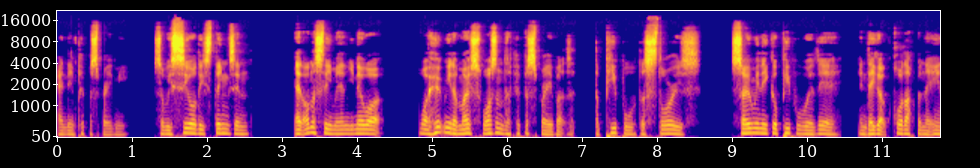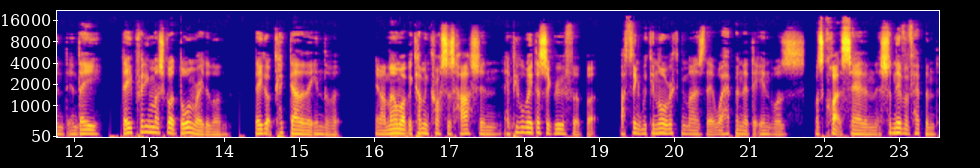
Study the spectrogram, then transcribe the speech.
and then pepper sprayed me. So we see all these things, and and honestly, man, you know what? What hurt me the most wasn't the pepper spray, but the people, the stories. So many good people were there, and they got caught up in the end, and they they pretty much got dawn raided on. They got kicked out at the end of it. And I know I might be coming across as harsh, and, and people may disagree with it, but I think we can all recognize that what happened at the end was was quite sad and it should never have happened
